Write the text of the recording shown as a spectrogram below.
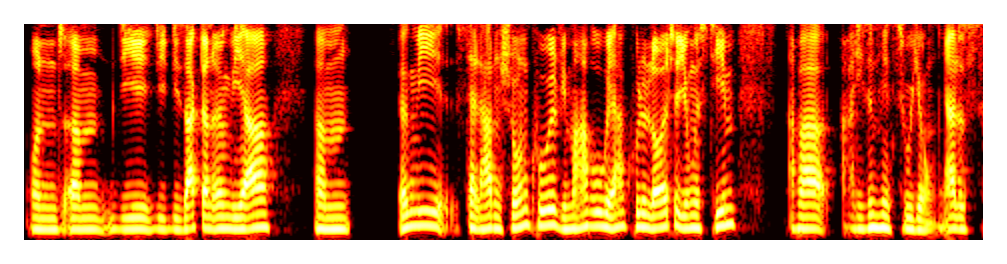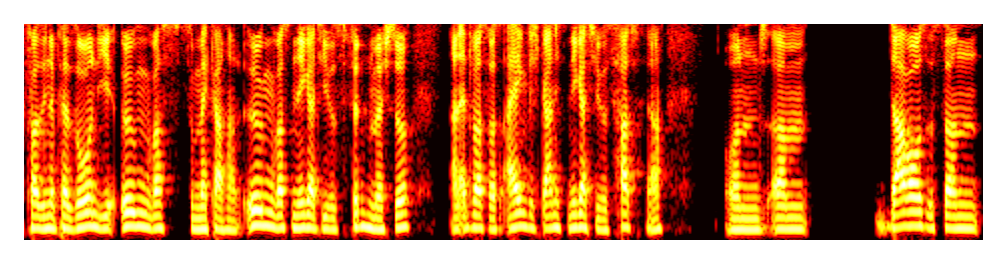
Und ähm, die, die, die sagt dann irgendwie, ja, ähm, irgendwie ist der Laden schon cool, wie Mabu, ja, coole Leute, junges Team, aber, aber die sind mir zu jung. Ja, das ist quasi eine Person, die irgendwas zu meckern hat, irgendwas Negatives finden möchte an etwas, was eigentlich gar nichts Negatives hat, ja. Und ähm, daraus ist dann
